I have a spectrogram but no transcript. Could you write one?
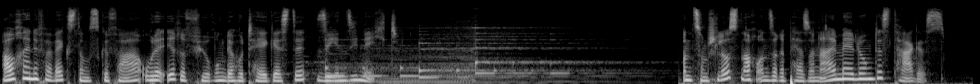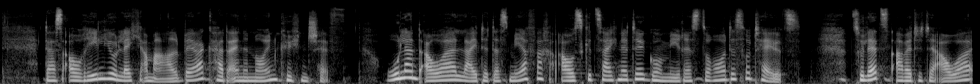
Auch eine Verwechslungsgefahr oder Irreführung der Hotelgäste sehen sie nicht. Und zum Schluss noch unsere Personalmeldung des Tages. Das Aurelio Lech am Arlberg hat einen neuen Küchenchef. Roland Auer leitet das mehrfach ausgezeichnete Gourmet-Restaurant des Hotels. Zuletzt arbeitete Auer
